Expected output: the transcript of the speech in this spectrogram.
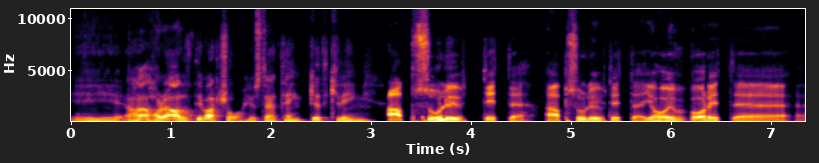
i har, har det alltid varit så? Just det här tänket kring... Absolut inte. Absolut inte. Jag har ju varit, eh,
